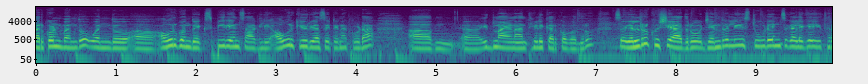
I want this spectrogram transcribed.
ಕರ್ಕೊಂಡು ಬಂದು ಒಂದು ಅವ್ರಿಗೊಂದು ಎಕ್ಸ್ಪೀರಿಯನ್ಸ್ ಆಗಲಿ, ಅವ್ರ ಕ್ಯೂರಿಯಾಸಿಟಿನ ಕೂಡ ಇದು ಮಾಡೋಣ ಅಂತ ಹೇಳಿ ಕರ್ಕೊಬಂದರು. ಸೊ ಎಲ್ಲರೂ ಖುಷಿಯಾದರು. ಜನ್ರಲಿ ಸ್ಟೂಡೆಂಟ್ಸ್ಗಳಿಗೆ ಈ ಥರ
